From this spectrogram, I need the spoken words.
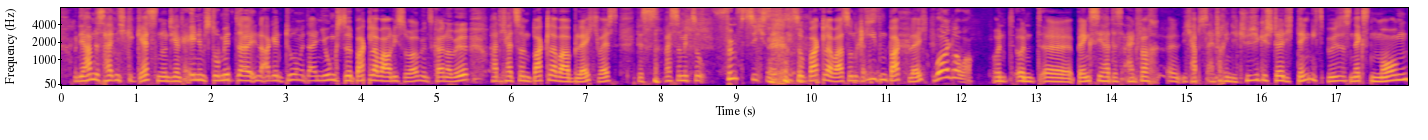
Und die haben das halt nicht gegessen und die haben gesagt, hey, nimmst du mit äh, in der Agentur mit deinen Jungs äh, Baklava? Und ich so, ja, wenn es keiner will, hatte ich halt so ein Baklava-Blech, weißt das, weißt du, mit so 50, 60 so Baklava, so ein riesen Backblech. Und, und äh, Banksy hat es einfach, äh, ich habe es einfach in die Küche gestellt. Ich denke nichts Böses. Nächsten Morgen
